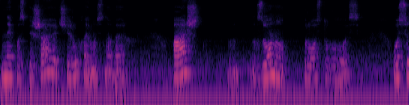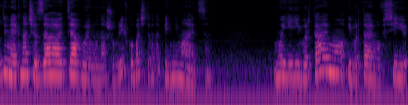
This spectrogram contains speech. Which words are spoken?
не поспішаючи, рухаємось наверх, аж в зону росту волосся. Ось сюди ми, як наче, затягуємо нашу брівку, бачите, вона піднімається. Ми її вертаємо і вертаємо всі е,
